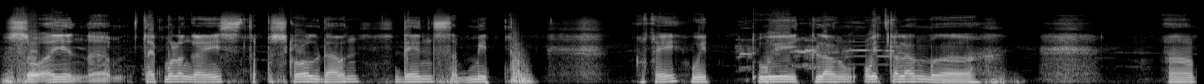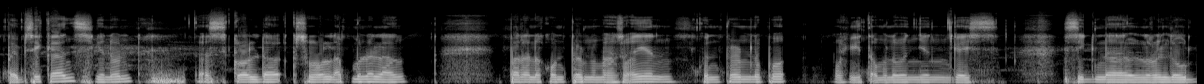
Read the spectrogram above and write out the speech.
So, ayan, um, type mo lang guys, tapos scroll down, then submit. Okay, wait, wait lang, wait ka lang mga uh, 5 seconds, ganun. Tapos scroll, down, scroll up mo na lang para na-confirm na ba. So, ayan, confirm na po. Makikita mo naman yan guys. Signal reload.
